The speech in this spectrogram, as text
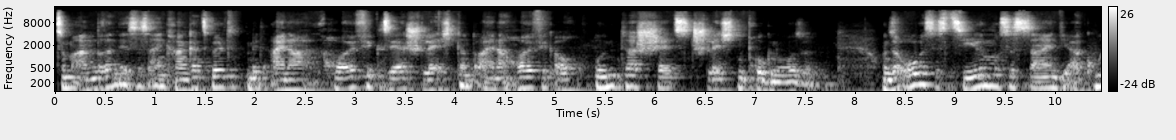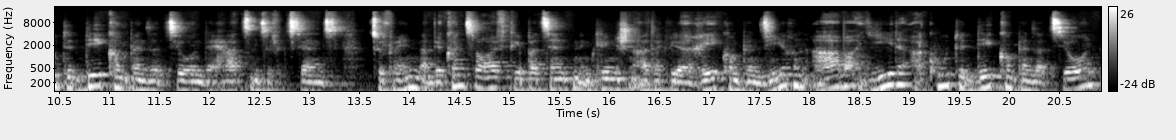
Zum anderen ist es ein Krankheitsbild mit einer häufig sehr schlechten und einer häufig auch unterschätzt schlechten Prognose. Unser oberstes Ziel muss es sein, die akute Dekompensation der Herzinsuffizienz zu verhindern. Wir können zwar häufig die Patienten im klinischen Alltag wieder rekompensieren, aber jede akute Dekompensation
